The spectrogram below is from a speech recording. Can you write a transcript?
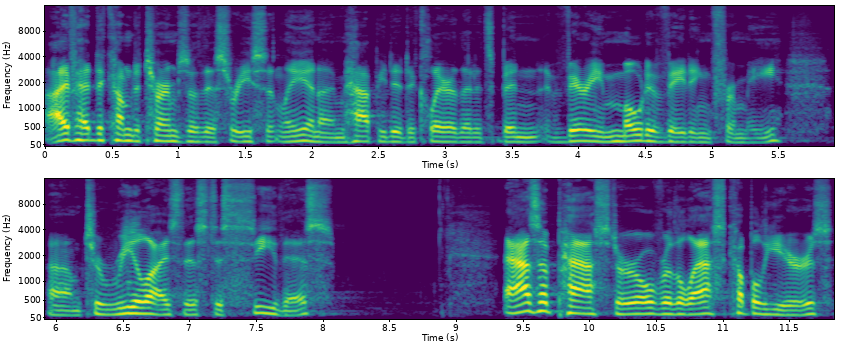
I've had to come to terms with this recently, and I'm happy to declare that it's been very motivating for me um, to realize this, to see this. As a pastor over the last couple years,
